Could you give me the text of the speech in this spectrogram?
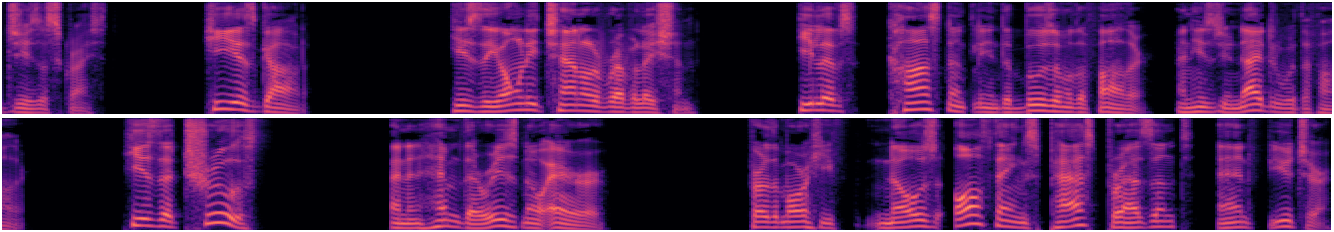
Jesus Christ. He is God. He is the only channel of revelation. He lives constantly in the bosom of the Father, and he's united with the Father. He is the truth, and in him there is no error. Furthermore, he knows all things past, present, and future.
